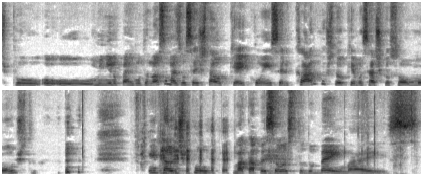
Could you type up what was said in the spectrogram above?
Tipo, o, o, menino pergunta: Nossa, mas você está ok com isso? Ele, claro que eu estou ok. Você acha que eu sou um monstro? então, tipo, matar pessoas tudo bem, mas.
